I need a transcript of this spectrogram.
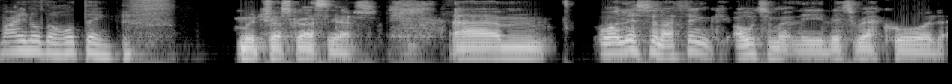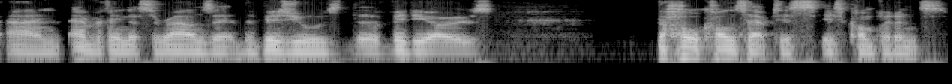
vinyl, the whole thing. Muchas gracias. Um, well, listen, I think ultimately this record and everything that surrounds it, the visuals, the videos, the whole concept is is confidence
